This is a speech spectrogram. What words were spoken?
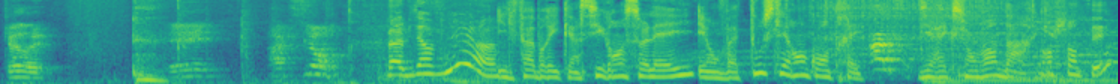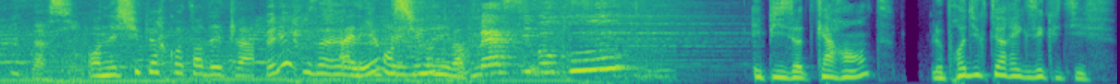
Cadré. Et action Bah bienvenue Ils fabriquent un si grand soleil et on va tous les rencontrer. Direction Vendargue. Enchantée Merci. On est super content d'être là. Venez, je vous ai... Allez, on suit, on y va. Merci beaucoup. Épisode 40, le producteur exécutif.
